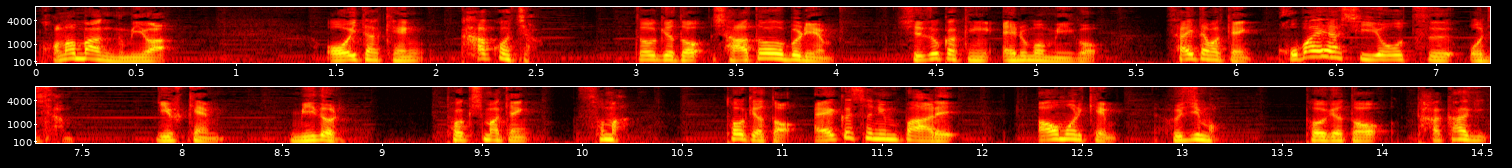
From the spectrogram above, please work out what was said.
この番組は、大分県カコちゃん、東京都シャトーブリアン、静岡県エルモミーゴ、埼玉県小林腰痛おじさん、岐阜県緑、徳島県ソマ、東京都エクストリンパーレ、青森県藤本、東京都高木、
